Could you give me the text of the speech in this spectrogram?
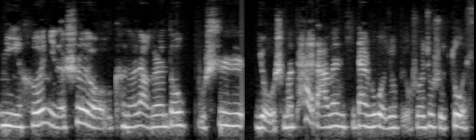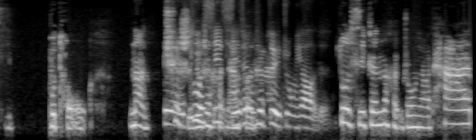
你和你的舍友可能两个人都不是有什么太大问题，但如果就比如说就是作息不同，那确实就是很难。作息真的是最重要的，作息真的很重要。他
